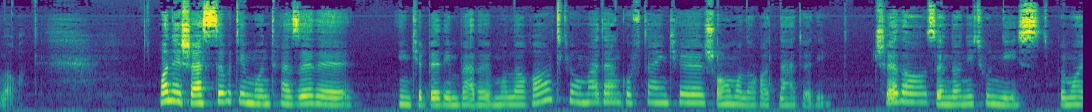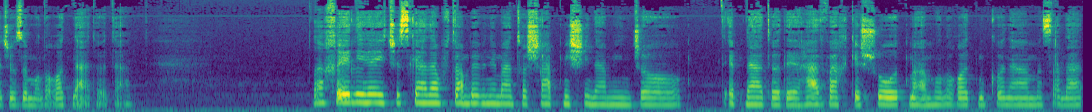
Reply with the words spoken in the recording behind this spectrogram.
ملاقات. ما نشسته بودیم منتظر اینکه بریم برای ملاقات که اومدن گفتن که شما ملاقات ندارید. چرا؟ زندانیتون نیست. به ما اجازه ملاقات ندادن. من خیلی هی چیز کردم. گفتم ببینید من تا شب میشینم اینجا. اب نداره. هر وقت که شد من ملاقات می‌کنم. مثلا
